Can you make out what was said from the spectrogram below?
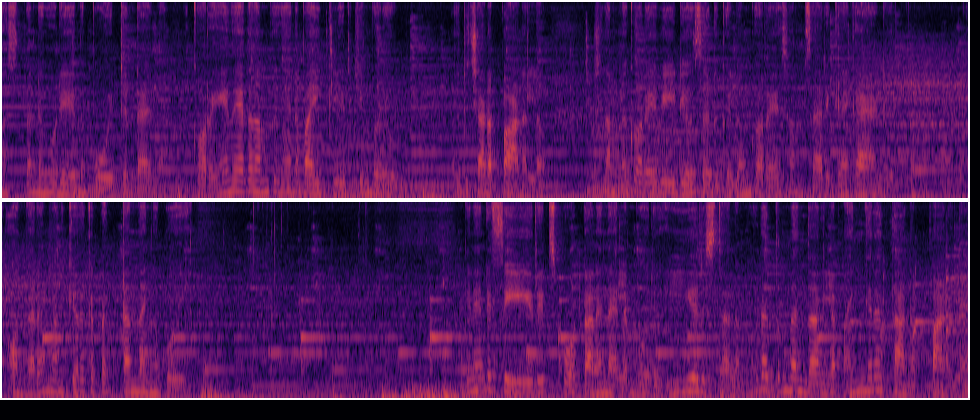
ഹസ്ബൻഡും കൂടി ആയിരുന്നു പോയിട്ടുണ്ടായിരുന്നു. കുറേ നേരം നമുക്കിങ്ങനെ ബൈക്കിലിരിക്കുമ്പോൾ ഒരു ഒരു ചടപ്പാണല്ലോ. പക്ഷെ നമ്മൾ കുറേ വീഡിയോസ് എടുക്കലും കുറേ സംസാരിക്കലൊക്കെ ആയതുകൊണ്ട് ഒന്നര മണിക്കൂറൊക്കെ പെട്ടെന്ന് അങ്ങ് പോയി. പിന്നെ എന്റെ ഫേവറേറ്റ് സ്പോട്ടാണ് നിലമ്പൂർ. ഈ ഒരു സ്ഥലം. ഇവിടെ എത്തുമ്പോൾ എന്താ അറിയില്ല ഭയങ്കര തണുപ്പാണല്ലേ?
